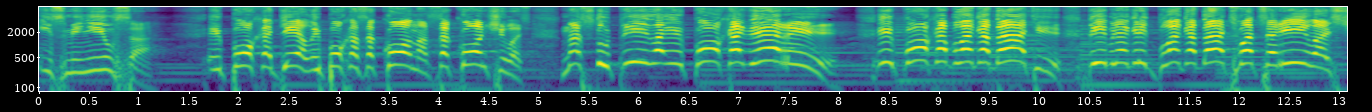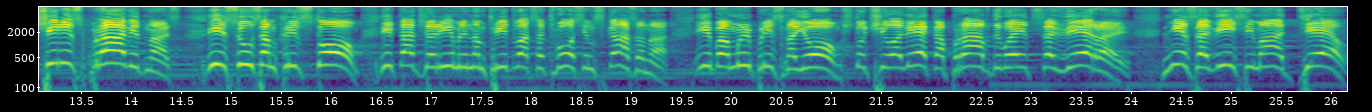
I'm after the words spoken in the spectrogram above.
изменился. Эпоха дел, эпоха закона закончилась. Наступила эпоха веры. Эпоха благодати. Библия говорит, благодать воцарилась через праведность Иисусом Христом. И также Римлянам 3.28 сказано, ибо мы признаем, что человек оправдывается верой, независимо от дел.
